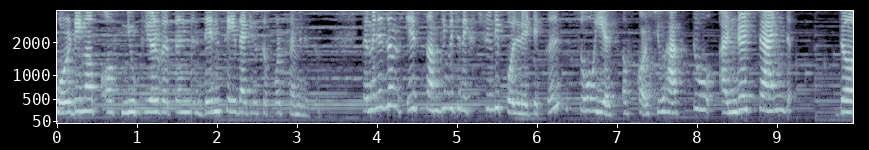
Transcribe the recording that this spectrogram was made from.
hoarding up of nuclear weapons and then say that you support feminism. Feminism is something which is extremely political. So yes of course you have to understand the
